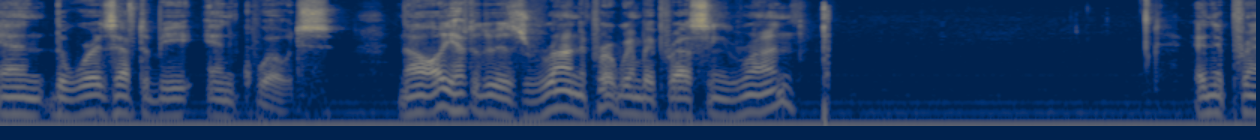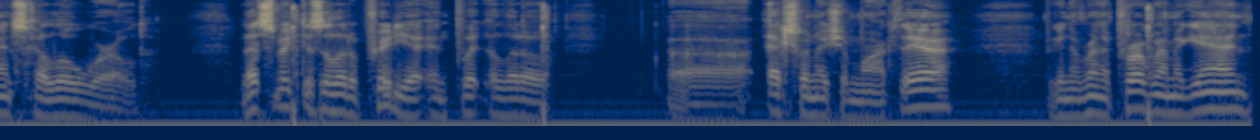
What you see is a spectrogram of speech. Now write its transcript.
and the words have to be in quotes. Now all you have to do is run the program by pressing run, and it prints hello world. Let's make this a little prettier and put a little uh, exclamation mark there we're going to run the program again,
